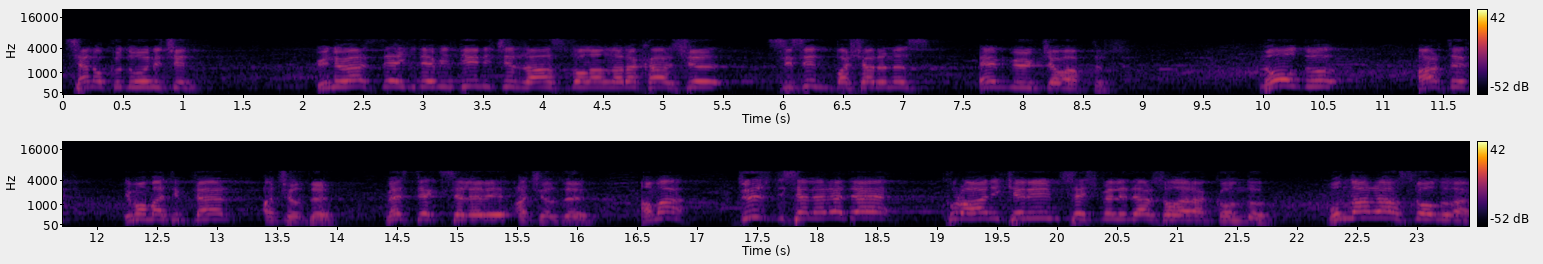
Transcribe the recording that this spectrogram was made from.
Sen okuduğun için, üniversiteye gidebildiğin için rahatsız olanlara karşı sizin başarınız en büyük cevaptır. Ne oldu? Artık İmam Hatipler açıldı. Meslek liseleri açıldı. Ama düz liselere de Kur'an-ı Kerim seçmeli ders olarak kondu. Bunlar rahatsız oldular.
